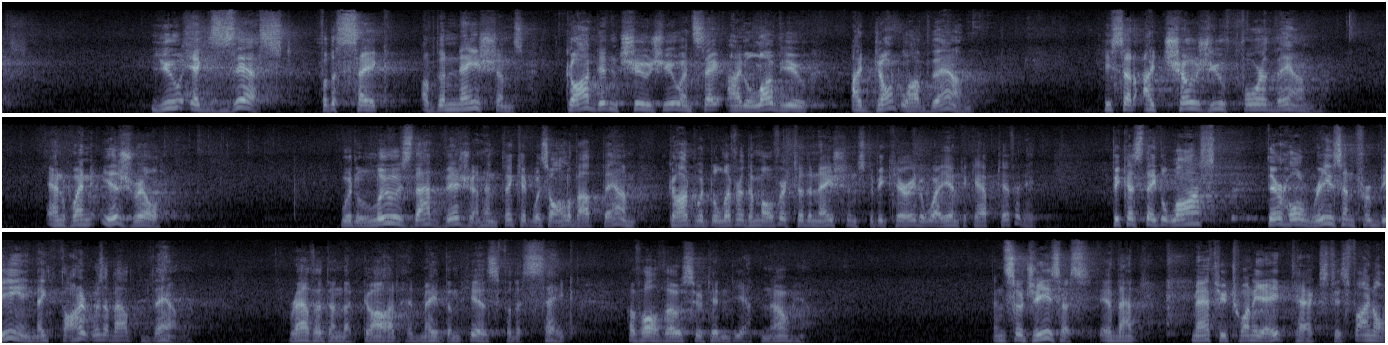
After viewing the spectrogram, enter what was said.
You exist for the sake of the nations. God didn't choose you and say, I love you, I don't love them. He said, I chose you for them. And when Israel would lose that vision and think it was all about them, God would deliver them over to the nations to be carried away into captivity because they'd lost their whole reason for being. They thought it was about them rather than that God had made them His for the sake of all those who didn't yet know Him. And so, Jesus, in that Matthew 28 text, his final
